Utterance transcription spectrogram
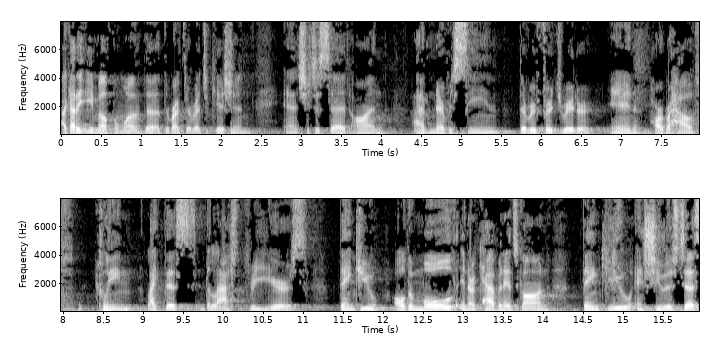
I got an email from one of the director of education, and she just said, "On, I've never seen the refrigerator in Harbor House clean like this in the last three years. Thank you. All the mold in our cabinet's gone. Thank you." And she was just,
